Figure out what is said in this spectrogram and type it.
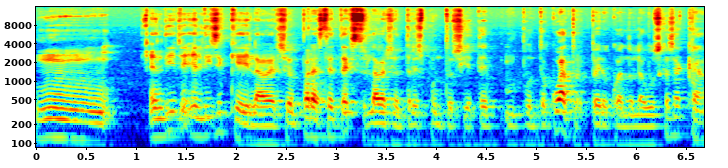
Mm, él, dice, él dice que la versión para este texto es la versión 3.7.4, pero cuando la buscas acá,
